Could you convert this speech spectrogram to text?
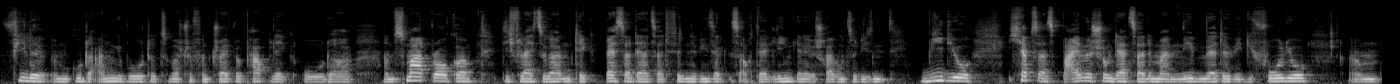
viele ähm, gute Angebote, zum Beispiel von Trade Republic oder ähm, Smart Broker, die ich vielleicht sogar einen Tick besser derzeit finde. Wie gesagt, ist auch der Link in der Beschreibung zu diesem Video. Ich habe es als Beimischung derzeit in meinem Nebenwerte Wikifolio. Ähm,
